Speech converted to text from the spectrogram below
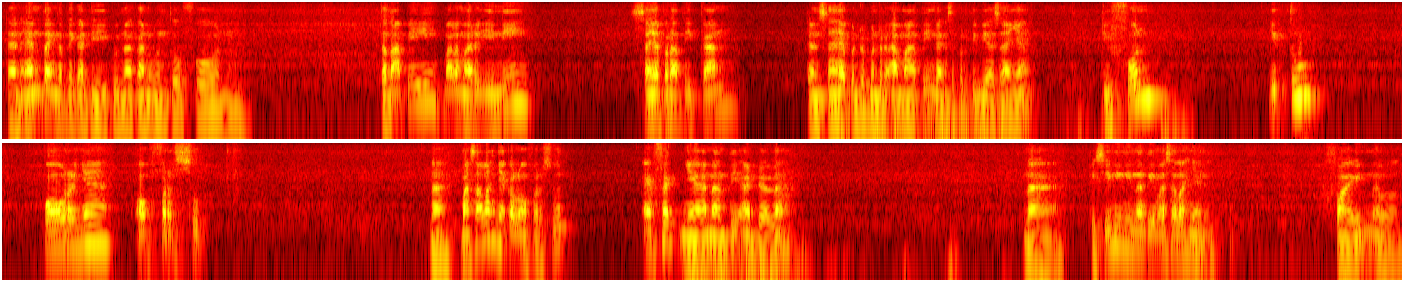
Dan enteng ketika digunakan untuk phone. Tetapi malam hari ini saya perhatikan dan saya benar-benar amati nggak seperti biasanya di phone itu powernya overshoot Nah, masalahnya kalau overshoot, efeknya nanti adalah Nah, di sini nih nanti masalahnya nih. Final.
